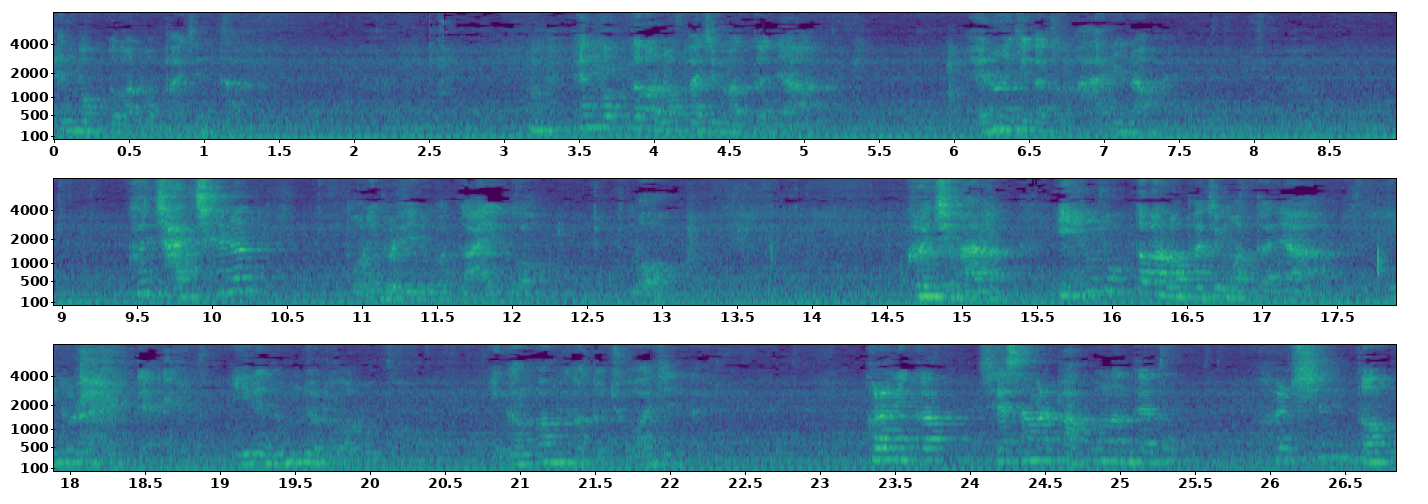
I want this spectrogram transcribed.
행복도가 높아진다. 행복도가 높아지면 어떠냐? 에너지가 더 많이 나와요. 그 자체는 돈이 벌리는 것도 아니고 뭐 그렇지만 이 행복도가 높아지면 어떠냐 일을 할 때 일의 능률이 오르고 인간관계가 더 좋아진다. 그러니까 세상을 바꾸는데도 훨씬 더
